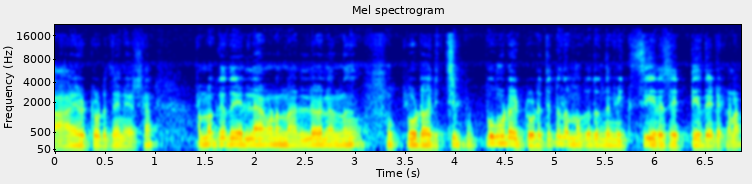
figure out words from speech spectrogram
കായ ഇട്ട് കൊടുത്തതിന് ശേഷം നമുക്കിത് എല്ലാം കൂടെ നല്ലപോലെ ഒന്ന് ഉപ്പ് കൂടെ ഒരിച്ച് ഉപ്പും കൂടെ ഇട്ട് കൊടുത്തിട്ട് നമുക്കിതൊന്ന് മിക്സ് ചെയ്ത് സെറ്റ് ചെയ്തെടുക്കണം.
